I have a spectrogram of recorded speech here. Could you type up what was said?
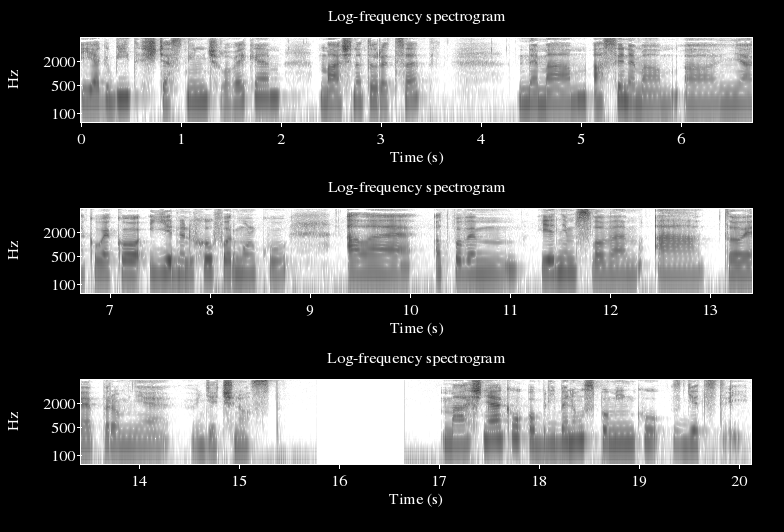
Jak být šťastným člověkem? Máš na to recept? Nemám, asi nemám a nějakou jako jednoduchou formulku, ale odpovím jedním slovem a to je pro mě vděčnost. Máš nějakou oblíbenou vzpomínku z dětství?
